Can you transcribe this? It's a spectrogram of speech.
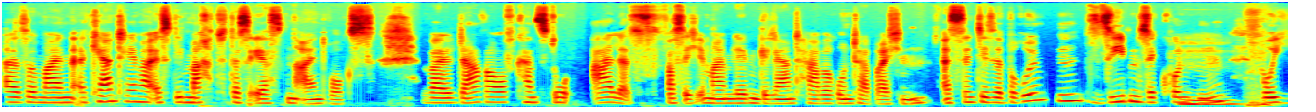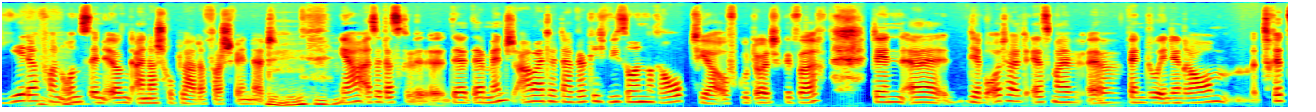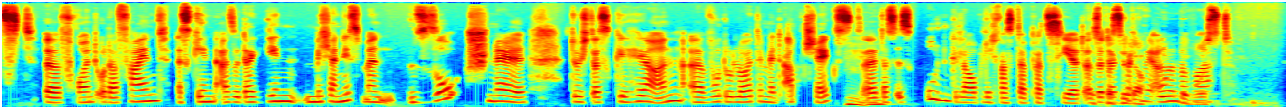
Also mein äh, Kernthema ist die Macht des ersten Eindrucks, weil darauf kannst du alles, was ich in meinem Leben gelernt habe, runterbrechen. Es sind diese berühmten sieben Sekunden, mhm. wo jeder von uns in irgendeiner Schublade verschwindet. Mhm. mhm. Ja, also das, der, der Mensch arbeitet da wirklich wie so ein Raubtier, auf gut Deutsch gesagt. Denn äh, der beurteilt erstmal, äh, wenn du in den Raum trittst, äh, Freund oder Feind. Es gehen, also da gehen Mechanismen so schnell durch das Gehirn, äh, wo du Leute mit abcheckst. Äh, mhm. das ist unglaublich, was was da passiert. Also das passiert da könnten wir alle unbewusst.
